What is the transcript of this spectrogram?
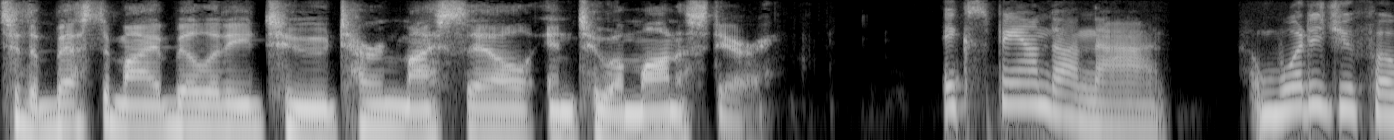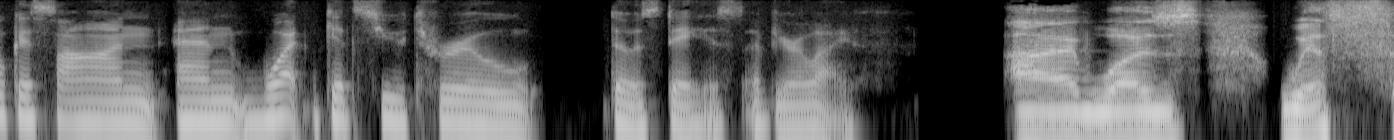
to the best of my ability, to turn my cell into a monastery. Expand on that. What did you focus on and what gets you through those days of your life? I was with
